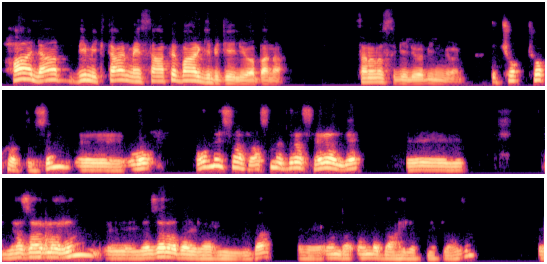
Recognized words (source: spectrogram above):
hala bir miktar mesafe var gibi geliyor bana. Sana nasıl geliyor bilmiyorum. E, çok çok haklısın. Ee, o o mesafe aslında biraz herhalde e, yazarların, e, yazar adaylarının da e, onu da, onu da dahil etmek lazım. E,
